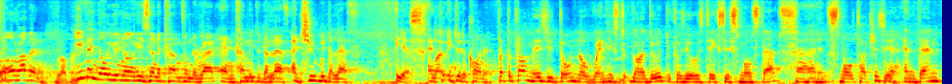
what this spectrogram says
Oh, Robben. Robben. Even though you know he's going to come from the right and come into the left and shoot with the left Yes, and but, into the corner. but the problem is you don't know when he's going to do it because he always takes these small steps, it. small touches, yeah. Yeah. and then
